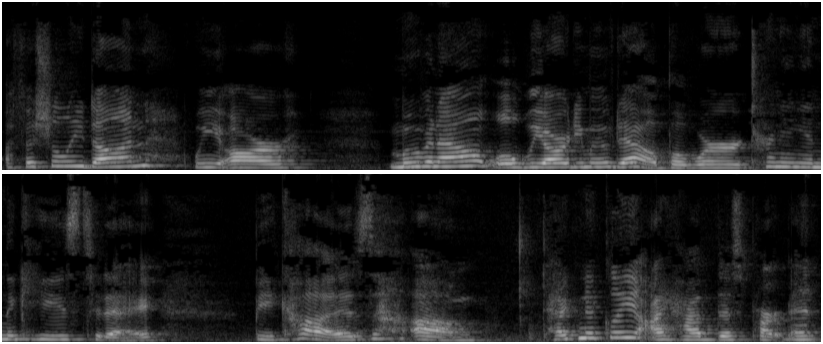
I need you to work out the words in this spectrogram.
officially done. We are moving out. Well, we already moved out, but we're turning in the keys today because um, technically I had this apartment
